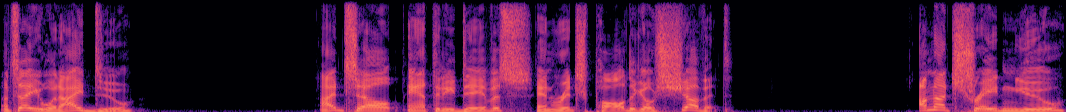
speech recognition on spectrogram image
I'll tell you what I'd do. I'd tell Anthony Davis and Rich Paul to go shove it. I'm not trading you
